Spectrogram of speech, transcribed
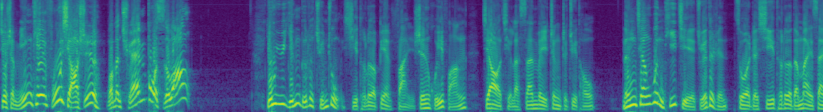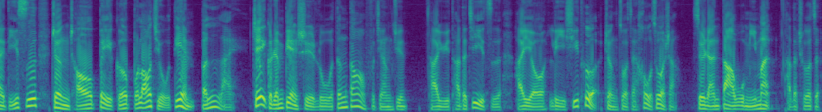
就是明天拂晓时，我们全部死亡。由于赢得了群众，希特勒便返身回房，叫起了三位政治巨头。能将问题解决的人，坐着希特勒的麦塞迪斯，正朝贝格伯劳酒店奔来。这个人便是鲁登道夫将军，他与他的继子还有里希特正坐在后座上。虽然大雾弥漫，他的车子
